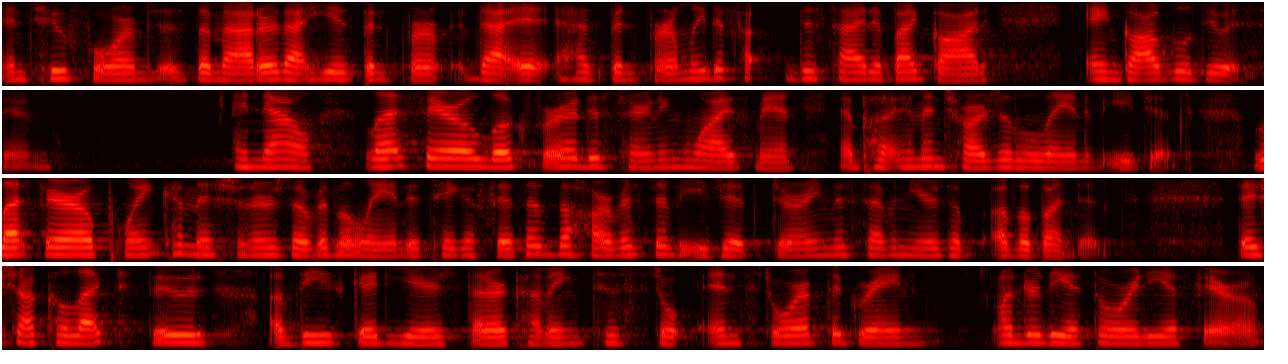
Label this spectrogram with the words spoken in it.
in two forms is the matter that he has been fir- that it has been firmly defi- decided by God, and God will do it soon. And now let Pharaoh look for a discerning wise man and put him in charge of the land of Egypt. Let Pharaoh appoint commissioners over the land to take a fifth of the harvest of Egypt during the seven years of, of abundance. They shall collect food of these good years that are coming to store and store up the grain under the authority of Pharaoh,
